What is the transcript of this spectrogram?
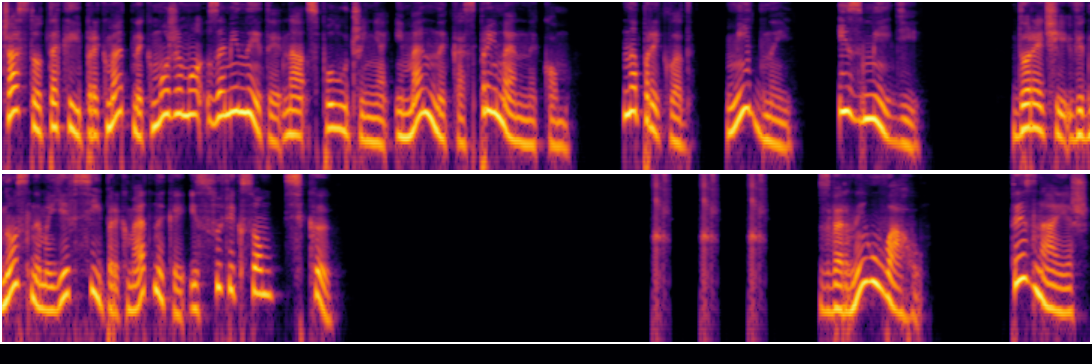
Часто такий прикметник можемо замінити на сполучення іменника з прийменником, наприклад, мідний із міді. До речі, відносними є всі прикметники із суфіксом ськ. Зверни увагу. Ти знаєш,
